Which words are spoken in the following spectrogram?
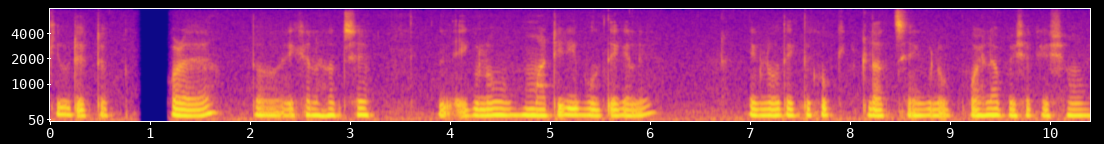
কিউট একটা কড়াইয়া। তো এখানে হচ্ছে এগুলো মাটিরই বলতে গেলে। এগুলো দেখতে খুব কিউট লাগছে। এগুলো পয়লা বৈশাখের সময়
